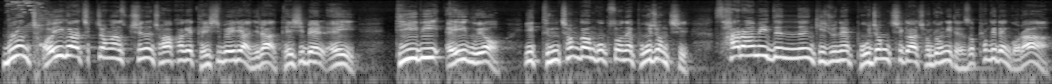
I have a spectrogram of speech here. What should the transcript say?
물론 저희가 측정한 수치는 정확하게 데시벨이 아니라 데시벨 A, dBA고요. 이 등청감 곡선의 보정치, 사람이 듣는 기준의 보정치가 적용이 돼서 표기된 거라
